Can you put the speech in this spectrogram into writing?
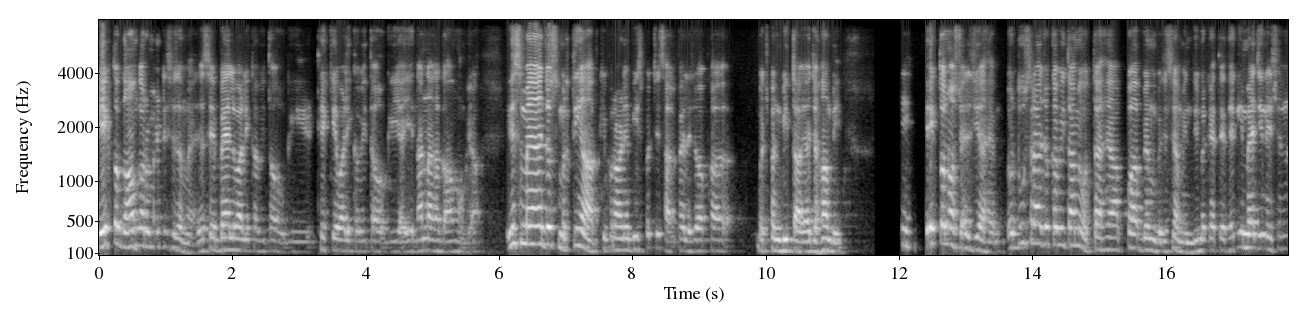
एक तो गाँव का रोमांटिसिज्म है जैसे बैल वाली कविता होगी ठेके वाली कविता होगी या ये नाना का गाँव हो गया। इसमें जो स्मृतियाँ आपकी पुराने 20-25 साल पहले जो आपका बचपन बीता या जहाँ भी एक तो नॉस्टैल्जिया है और दूसरा जो कविता में होता है आपका बिंब जिसे हम हिंदी में कहते थे कि इमेजिनेशन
